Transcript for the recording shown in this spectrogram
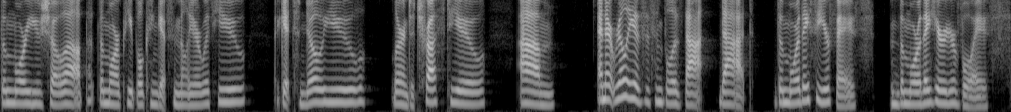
The more you show up, the more people can get familiar with you, get to know you, learn to trust you. Um, and it really is as simple as that, that the more they see your face, the more they hear your voice,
